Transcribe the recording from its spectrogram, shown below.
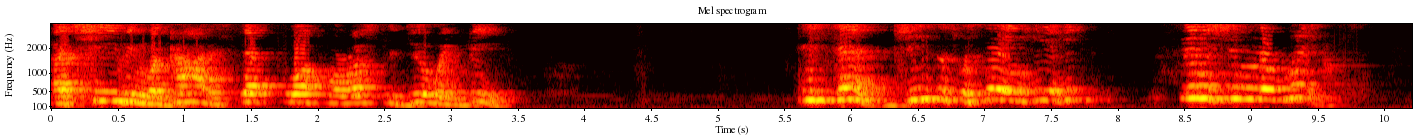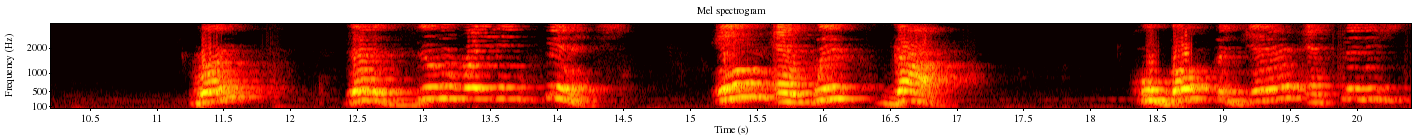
achieving what God has set forth for us to do and be. He said, Jesus was saying here, he finishing the race. Right? That exhilarating finish in and with God, who both began and finished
